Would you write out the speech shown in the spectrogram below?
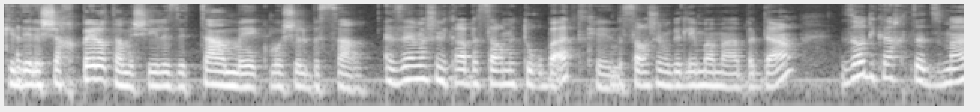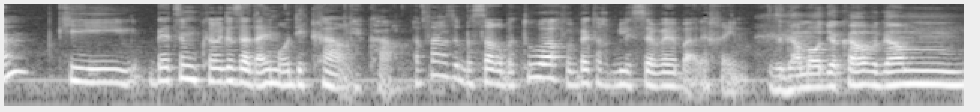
כדי לשכפל אותם, ושיהיה לזה טעם כמו של בשר. אז זה מה שנקרא בשר מתורבת, כן. בשר שמגדלים במעבדה. זה עוד ייקח קצת זמן, כי בעצם כרגע זה עדיין מאוד יקר. יקר. אבל זה בשר בטוח, ובטח בלי סבל לבעלי חיים. זה גם מאוד יקר, וגם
